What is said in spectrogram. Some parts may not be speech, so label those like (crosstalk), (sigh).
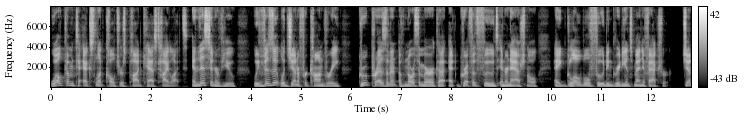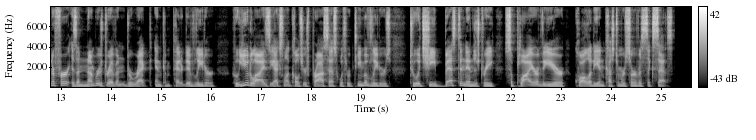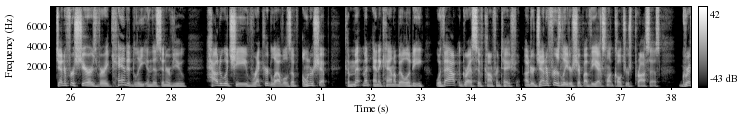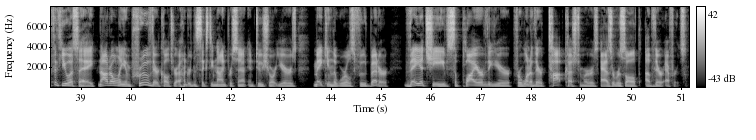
Welcome to Excellent Cultures Podcast Highlights. In this interview, we visit with Jennifer Convery, Group President of North America at Griffith Foods International, a global food ingredients manufacturer. Jennifer is a numbers driven, direct, and competitive leader who utilized the Excellent Cultures process with her team of leaders to achieve best in industry, supplier of the year, quality, and customer service success. Jennifer shares very candidly in this interview how to achieve record levels of ownership, commitment, and accountability without aggressive confrontation. Under Jennifer's leadership of the Excellent Cultures process, Griffith USA not only improved their culture 169% in two short years, making the world's food better, they achieved Supplier of the Year for one of their top customers as a result of their efforts.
